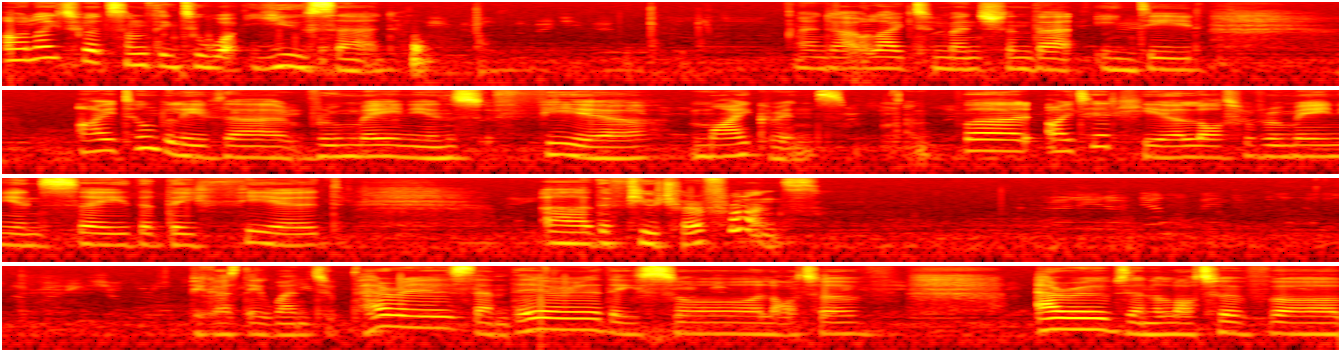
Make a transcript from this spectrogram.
I would like to add something to what you said. And I would like to mention that indeed, I don't believe that Romanians fear migrants. But I did hear a lot of Romanians say that they feared uh, the future of France. Because they went to Paris and there they saw a lot of Arabs and a lot of uh,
